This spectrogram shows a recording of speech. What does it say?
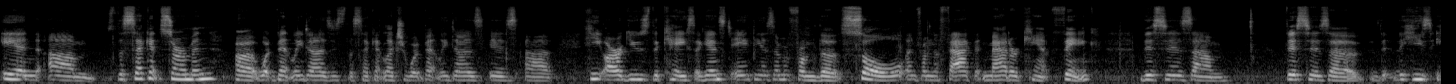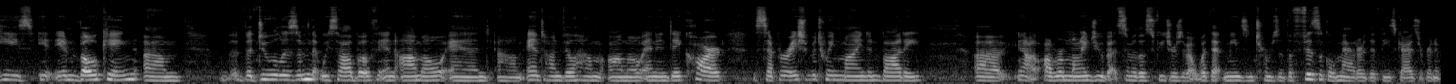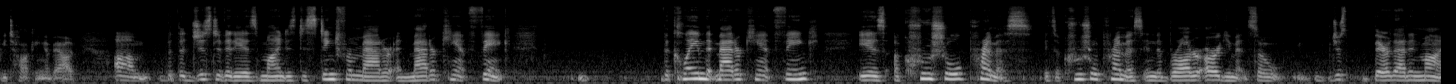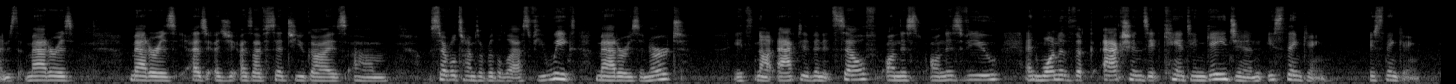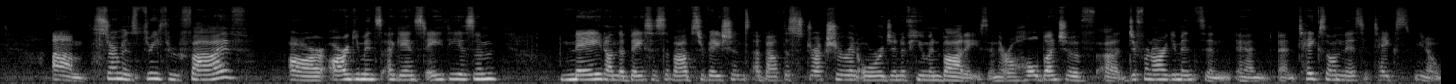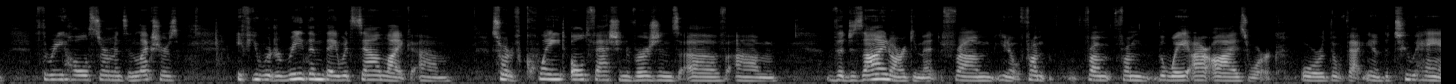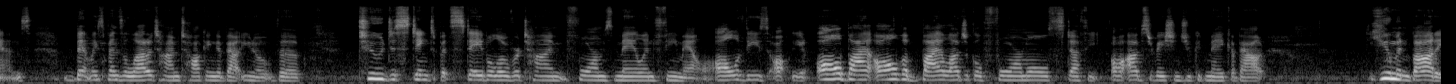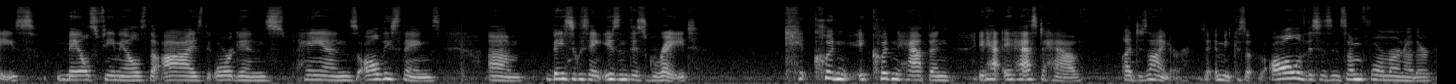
in um, the second sermon, uh, what Bentley does is the second lecture, what Bentley does is uh, he argues the case against atheism from the soul and from the fact that matter can't think. This is um, this is a he's he's invoking um, the, dualism that we saw both in Amo and um, Anton Wilhelm Amo and in Descartes, the separation between mind and body. Uh, you know, I'll remind you about some of those features about what that means in terms of the physical matter that these guys are going to be talking about. Um, but the gist of it is mind is distinct from matter and matter can't think. The claim that matter can't think is a crucial premise. It's a crucial premise in the broader argument. So just bear that in mind. Is that matter is matter is as as, as I've said to you guys um, several times over the last few weeks. Matter is inert. It's not active in itself on this on this view, and one of the actions it can't engage in is thinking. Is thinking. Um, sermons three through five are arguments against atheism made on the basis of observations about the structure and origin of human bodies. And there are a whole bunch of uh, different arguments and, and, and takes on this. It takes, you know, three whole sermons and lectures. If you were to read them, they would sound like um, sort of quaint, old-fashioned versions of um, the design argument from, you know, from, from, from the way our eyes work or the fact, you know, the two hands. Bentley spends a lot of time talking about, you know, the two distinct but stable over time forms, male and female. All of these, all, you know, all by all the biological formal stuff, all observations you could make about human bodies, males, females, the eyes, the organs, hands, all these things. Um, basically saying, isn't this great? It couldn't it couldn't happen. It ha- it has to have a designer. I mean, because all of this is in some form or another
